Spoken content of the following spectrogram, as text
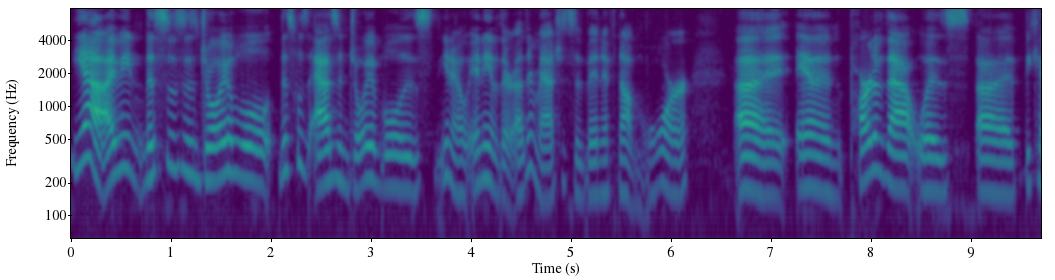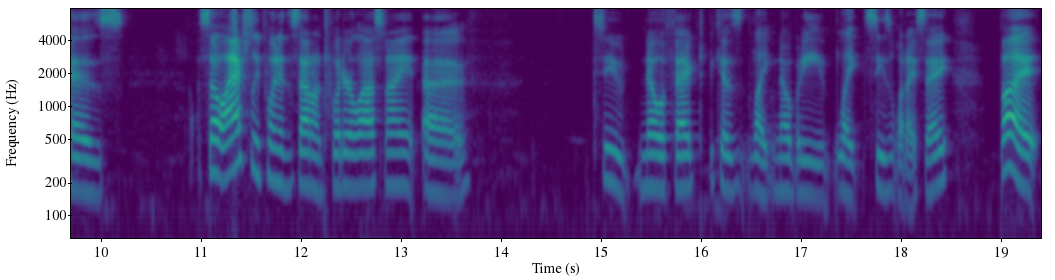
yeah, I mean, this was enjoyable. This was as enjoyable as you know any of their other matches have been, if not more. Uh, and part of that was uh, because, so I actually pointed this out on Twitter last night. Uh, to no effect because like nobody like sees what I say, but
